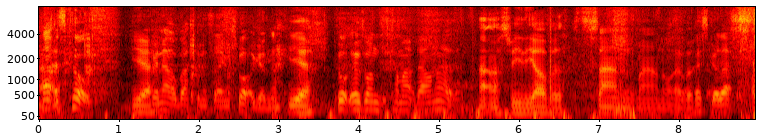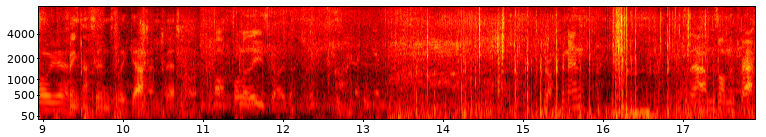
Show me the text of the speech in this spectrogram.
That's cool. Yeah. We're now back in the same spot again though. Yeah. Thought there was ones that come out down there then. That must be the other Sandman or whatever. Let's go that. Oh yeah. I think that's into the gappy bit. Oh, follow these guys actually. Dropping in. Sam's on the track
